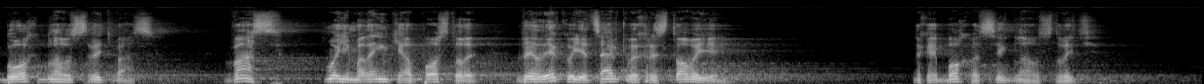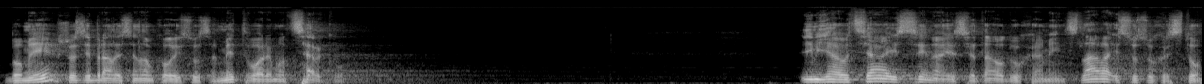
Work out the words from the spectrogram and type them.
Бог благословить вас, вас, мої маленькі апостоли, Великої церкви Христової. Нехай Бог вас всіх благословить. Бо ми, що зібралися навколо Ісуса, ми творимо церкву. Ім'я Отця і Сина і Святого Духа. Амінь. Слава Ісусу Христу!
